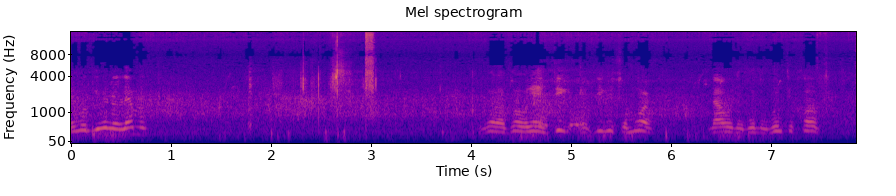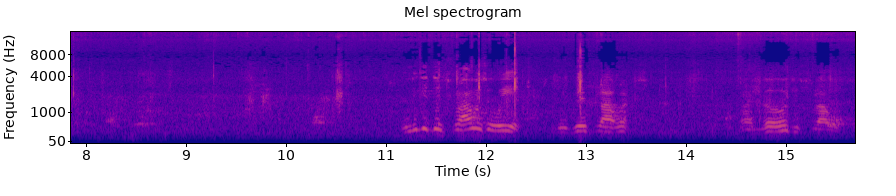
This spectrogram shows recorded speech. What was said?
Then we'll give it a lemon. We're gonna go in and dig, and dig some more. Now when the, when the winter comes. And look at those flowers over here. The red flowers. I love these flowers.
